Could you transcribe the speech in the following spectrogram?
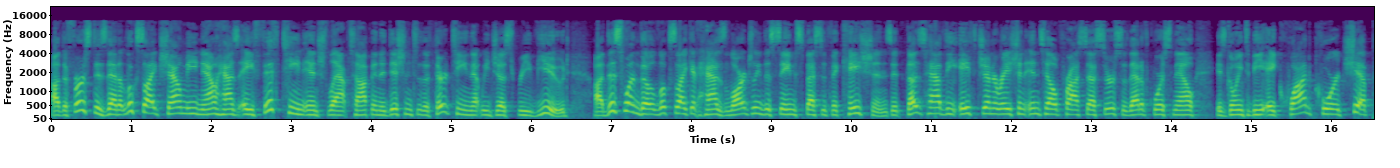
Uh, the first is that it looks like Xiaomi now has a 15 inch laptop in addition to the 13 that we just reviewed. Uh, this one, though, looks like it has largely the same specifications. It does have the eighth generation Intel processor, so that, of course, now is going to be a quad core chip.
